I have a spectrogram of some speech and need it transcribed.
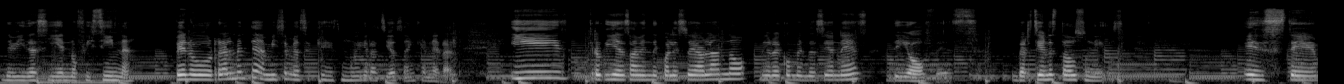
de vida así en oficina. Pero realmente a mí se me hace que es muy graciosa en general. Y creo que ya saben de cuál estoy hablando. Mi recomendación es The Office, versión Estados Unidos. Este,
